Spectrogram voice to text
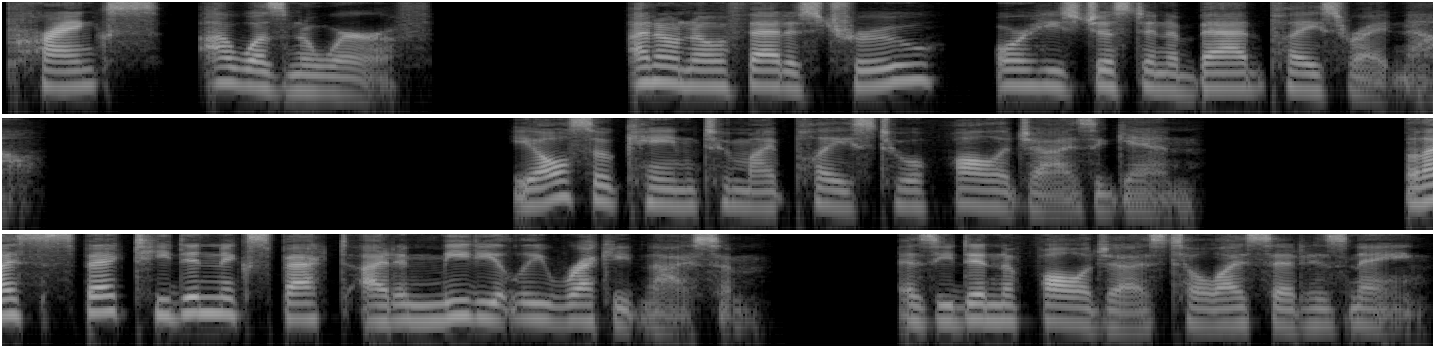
pranks I wasn't aware of. I don't know if that is true, or he's just in a bad place right now. He also came to my place to apologize again. But I suspect he didn't expect I'd immediately recognize him as he didn't apologize till I said his name.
